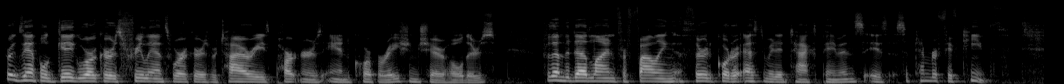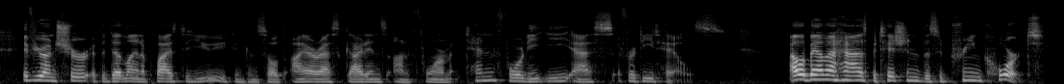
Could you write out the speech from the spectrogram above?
For example, gig workers, freelance workers, retirees, partners, and corporation shareholders. For them, the deadline for filing third quarter estimated tax payments is September 15th. If you're unsure if the deadline applies to you, you can consult IRS guidance on Form 1040ES for details. Alabama has petitioned the Supreme Court.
